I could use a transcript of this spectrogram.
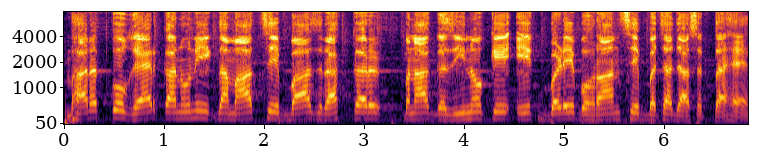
بھارت کو غیر قانونی اقدامات سے باز رکھ کر پناہ گزینوں کے ایک بڑے بحران سے بچا جا سکتا ہے۔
